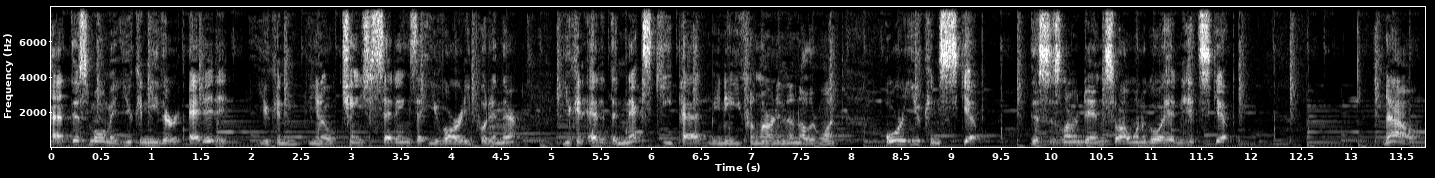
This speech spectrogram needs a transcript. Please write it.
at this moment, you can either edit it, you can you know change the settings that you've already put in there. You can edit the next keypad, meaning you can learn in another one, or you can skip. This is learned in, so I wanna go ahead and hit skip. Now,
